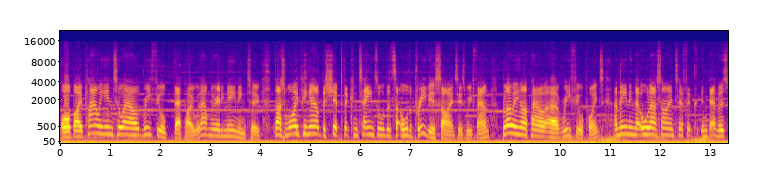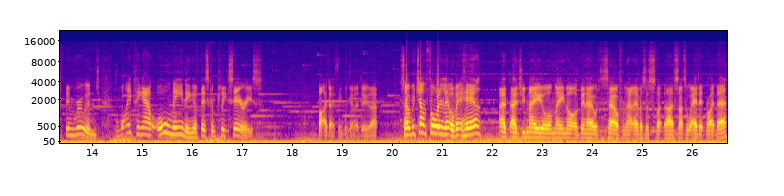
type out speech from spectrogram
or by ploughing into our refuel depot without really meaning to, thus wiping out the ship that contains all the all the pre previous sciences we found, blowing up our uh, refuel points and meaning that all our scientific endeavours have been ruined, wiping out all meaning of this complete series. But I don't think we're going to do that. So we jump forward a little bit here as you may or may not have been able to tell from that ever so uh, subtle edit right there.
